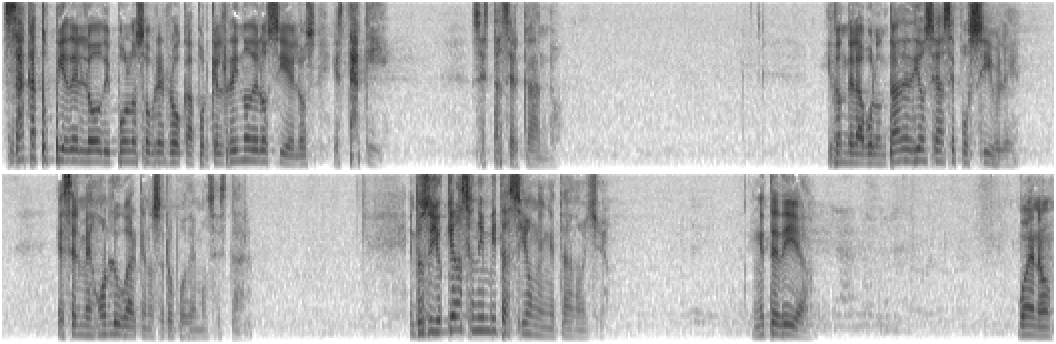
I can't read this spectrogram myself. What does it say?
Saca tu pie del lodo y ponlo sobre roca, porque el reino de los cielos está aquí, se está acercando. Y donde la voluntad de Dios se hace posible, es el mejor lugar que nosotros podemos estar. Entonces yo quiero hacer una invitación en esta noche, en este día. Bueno,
